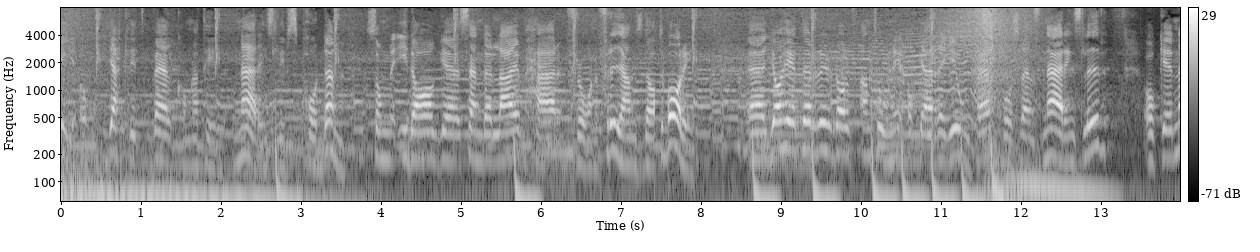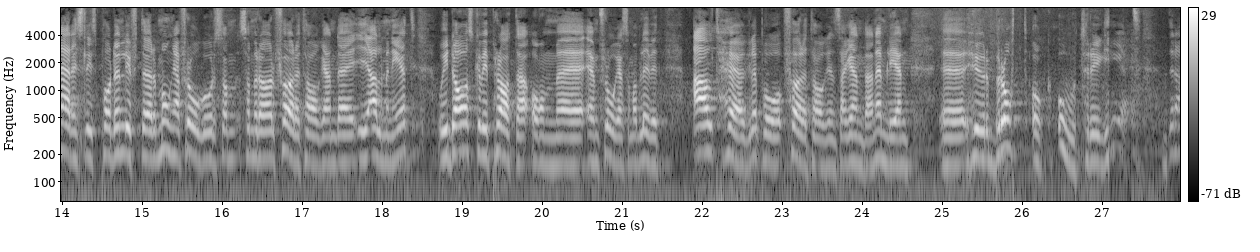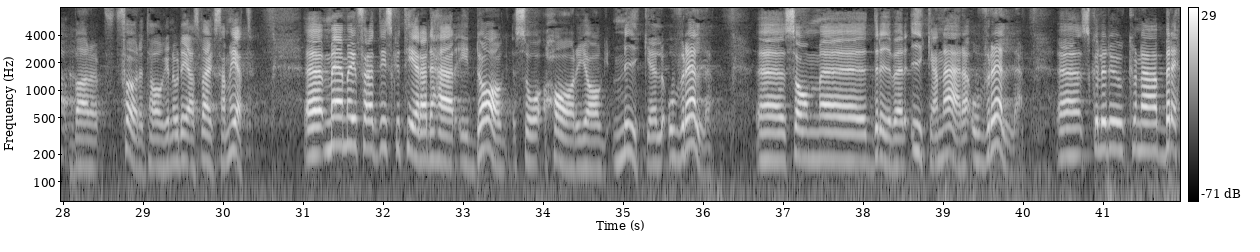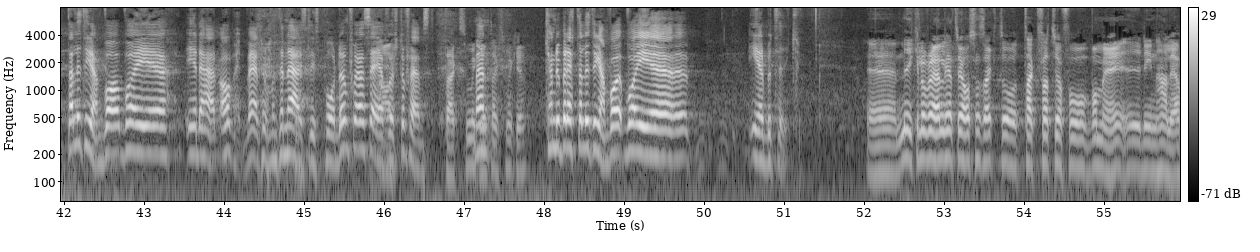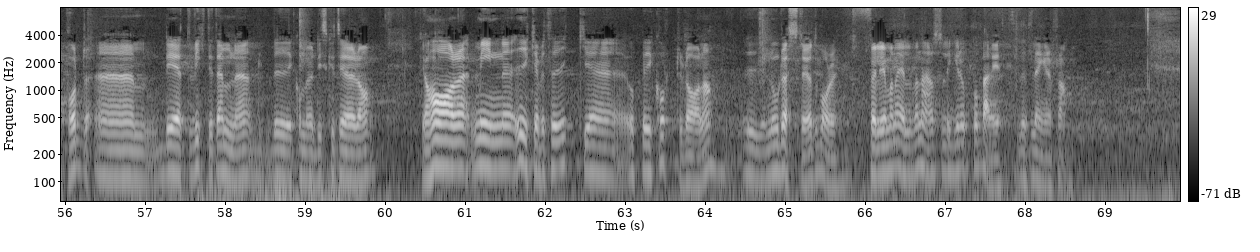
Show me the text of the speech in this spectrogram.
Hej och hjärtligt välkomna till Näringslivspodden som idag eh, sänder live här från Frihamnsdag Göteborg. Eh, jag heter Rudolf Antoni och är regionchef på Svenskt Näringsliv. Och eh, Näringslivspodden lyfter många frågor som, som rör företagande i allmänhet. Och idag ska vi prata om en fråga som har blivit allt högre på företagens agenda, nämligen hur brott och otrygghet drabbar företagen och deras verksamhet. Eh, Med mig för att diskutera det här idag så har jag Mikael Ovrell eh, som eh, driver ICA Nära Ovrell. Skulle du kunna berätta lite grann, vad, vad är, är det här? Ja, välkommen till Näringslivspodden får jag säga Ja. först och främst. Tack så mycket. Men- tack så mycket. Kan du berätta lite grann, vad, vad är er butik? Eh, Mikael Overell heter jag som sagt och tack för att jag får vara med i din härliga podd. Ehm, det är ett viktigt ämne vi kommer att diskutera idag. Jag har min ICA-butik eh, uppe i Kortedala i nordöstra Göteborg. Följer man älven här så ligger det upp på berget lite längre fram.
